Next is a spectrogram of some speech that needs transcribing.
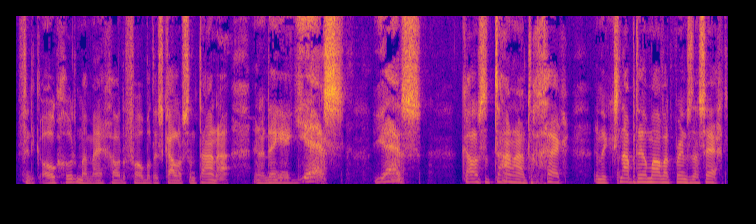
vind ik ook goed. Maar mijn grote voorbeeld is Carlos Santana. En dan denk ik, yes, yes. Carlos Santana, te gek. En ik snap het helemaal wat Prince daar zegt.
